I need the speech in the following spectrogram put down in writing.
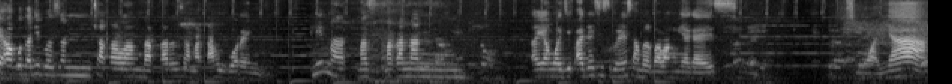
aku tadi pesen cakalang bakar sama tahu goreng. Ini mas, mas makanan uh, yang wajib ada sih sebenarnya sambal bawangnya guys. Semuanya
